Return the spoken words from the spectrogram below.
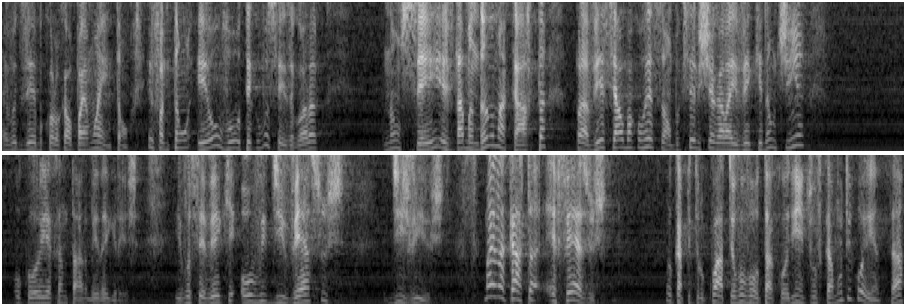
Eu vou dizer, vou colocar o pai e a mãe. Então, ele fala: Então eu vou ter com vocês. Agora, não sei. Ele está mandando uma carta para ver se há uma correção. Porque se ele chega lá e vê que não tinha, o coro ia cantar no meio da igreja. E você vê que houve diversos desvios. Mas na carta Efésios, no capítulo 4, eu vou voltar a Coríntios, vou ficar muito em Corinto, tá?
